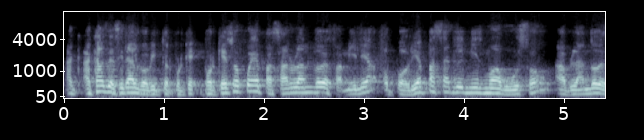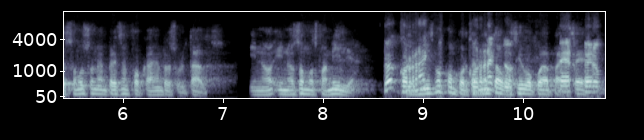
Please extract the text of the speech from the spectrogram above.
acabas de decir algo, Víctor, porque, porque eso puede pasar hablando de familia o podría pasar el mismo abuso hablando de somos una empresa enfocada en resultados y no, y no somos familia. correcto. El mismo comportamiento abusivo puede aparecer. Pero,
